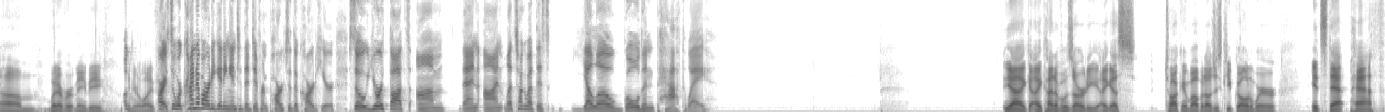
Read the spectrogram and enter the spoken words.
um, whatever it may be in your life. All right, so we're kind of already getting into the different parts of the card here. So your thoughts um then on let's talk about this yellow golden pathway. yeah, I, I kind of was already, I guess, talking about, but I'll just keep going. Where it's that path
